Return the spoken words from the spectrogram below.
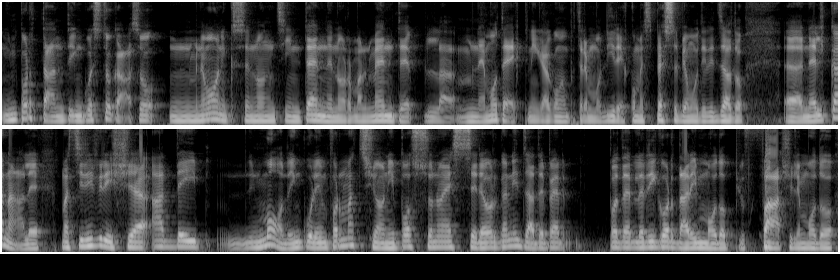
importante in questo caso, mnemonics non si intende normalmente la mnemotecnica, come potremmo dire dire come spesso abbiamo utilizzato eh, nel canale, ma si riferisce a dei il modo in cui le informazioni possono essere organizzate per poterle ricordare in modo più facile, in modo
